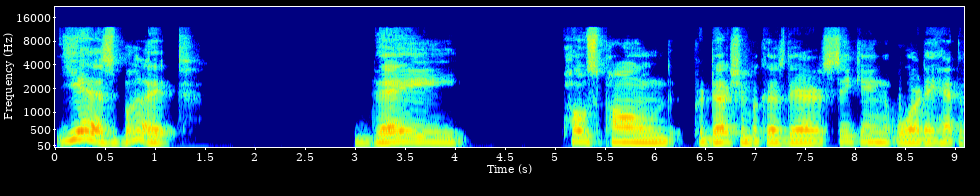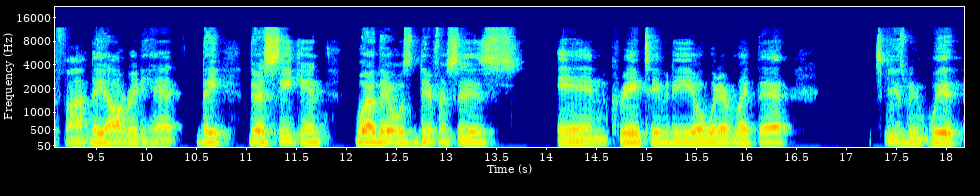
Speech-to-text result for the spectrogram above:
Yes, but they postponed production because they're seeking or they had to find they already had they they're seeking well there was differences in creativity or whatever like that excuse me mm-hmm. with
